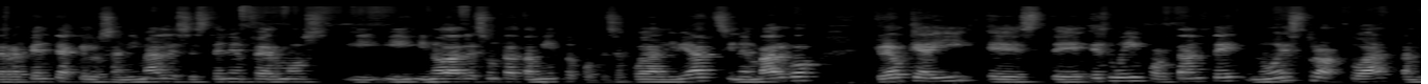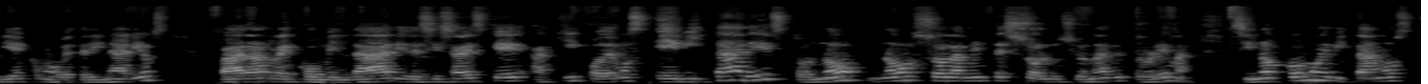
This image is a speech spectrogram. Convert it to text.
de repente a que los animales estén enfermos y, no darles un tratamiento porque se pueda aliviar. Sin embargo, creo que ahí este, es muy importante nuestro actuar también como veterinarios para recomendar y decir, ¿sabes qué? Aquí podemos evitar esto, no, no solamente solucionar el problema, sino cómo evitamos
